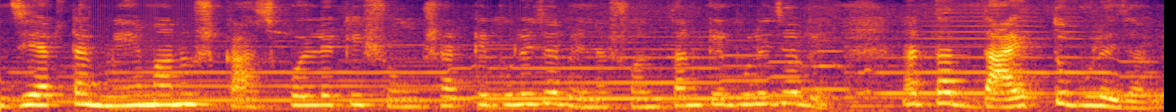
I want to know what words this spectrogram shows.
যে একটা মেয়ে মানুষ কাজ করলে কি সংসারকে ভুলে যাবে না সন্তানকে ভুলে যাবে না তার দায়িত্ব ভুলে যাবে?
